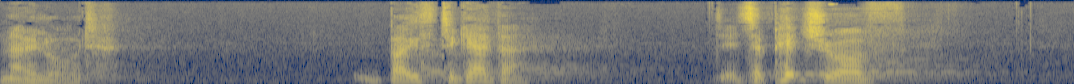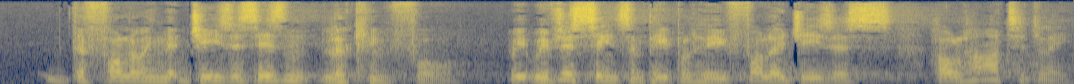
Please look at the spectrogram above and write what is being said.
No, Lord. Both together. It's a picture of the following that Jesus isn't looking for. We, have just seen some people who follow Jesus wholeheartedly,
